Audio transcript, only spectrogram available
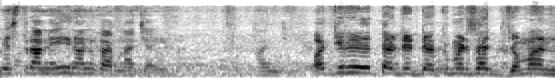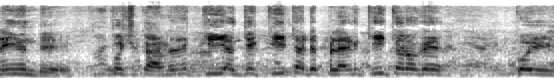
ਇਸ ਤਰ੍ਹਾਂ ਨਹੀਂ ਇਹਨਾਂ ਨੂੰ ਕਰਨਾ ਚਾਹੀਦਾ। ਹਾਂਜੀ। ਅਗਰ ਤੁਹਾਡੇ ਡਾਕੂਮੈਂਟਸ ਜਮ੍ਹਾਂ ਨਹੀਂ ਹੁੰਦੇ। ਕੁਝ ਕਾਰਨ ਤੇ ਕੀ ਅੱਗੇ ਕੀ ਤੁਹਾਡੇ ਪਲਾਨ ਕੀ ਕਰੋਗੇ? ਕੋਈ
